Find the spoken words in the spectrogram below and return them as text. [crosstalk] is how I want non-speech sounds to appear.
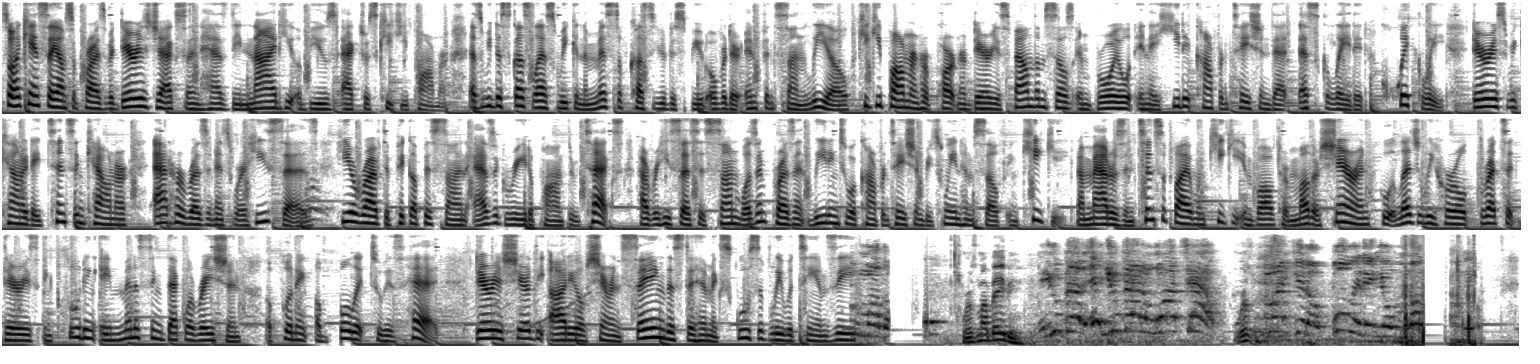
So I can't say I'm surprised, but Darius Jackson has denied he abused actress Keke Palmer. As we discussed last week in the midst of custody dispute over their infant son Leo, Keke Palmer and her partner Darius found themselves embroiled in a heated confrontation that escalated quickly. Darius recounted a tense encounter at her residence where he says he arrived to pick up his son as agreed upon through text. However, he says his son wasn't present, leading to a confrontation between himself and Keke. Now matters intensified when Keke involved her mother Sharon, who allegedly hurled threats at Darius, including a menacing declaration of putting a bullet to his head. Darius shared the audio of Sharon saying this to him exclusively with TMZ. Where's my baby? You better, you better watch out. Where's- You might get a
